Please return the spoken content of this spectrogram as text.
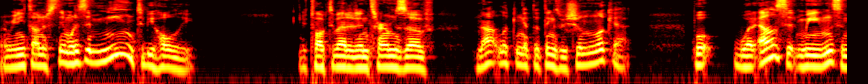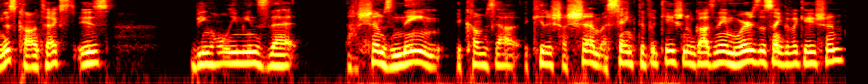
We need to understand what does it mean to be holy. We talked about it in terms of not looking at the things we shouldn't look at. But what else it means in this context is being holy means that Hashem's name, it comes out, a Kiddush Hashem, a sanctification of God's name. Where is the sanctification?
